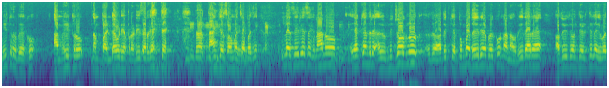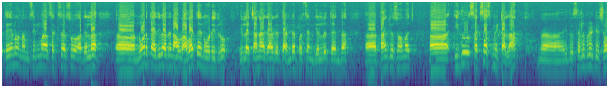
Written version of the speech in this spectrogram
ಮೀಟ್ರ್ ಬೇಕು. ಆ ಮೀಟ್ರು ನಮ್ಮ ಬಂಡೆವಡಿಯ ಪ್ರೊಡ್ಯೂಸರ್ಗೆ ಐತೆ. ಥ್ಯಾಂಕ್ ಯು ಸೋ ಮಚ್ ಅಪ್ಪಾಜಿ. ಇಲ್ಲ ಸೀರಿಯಸ್ ಆಗಿ ನಾನು ಯಾಕೆಂದರೆ ಅದು ನಿಜವಾಗ್ಲೂ ಅದಕ್ಕೆ ತುಂಬ ಧೈರ್ಯ ಬೇಕು. ನಾನು ಅವ್ರು ಇದ್ದಾರೆ, ಅದು ಇದು ಅಂತ ಹೇಳ್ತಿಲ್ಲ. ಇವತ್ತೇನು ನಮ್ಮ ಸಿನಿಮಾ ಸಕ್ಸಸ್ಸು ಅದೆಲ್ಲ ನೋಡ್ತಾ ಇದ್ದೀವಿ. ಅದನ್ನು ಅವ್ರು ಅವತ್ತೇ ನೋಡಿದರು. ಇಲ್ಲ, ಚೆನ್ನಾಗಾಗುತ್ತೆ ಹಂಡ್ರೆಡ್ ಪರ್ಸೆಂಟ್ ಗೆಲ್ಲುತ್ತೆ ಅಂತ. ಥ್ಯಾಂಕ್ ಯು ಸೋ ಮಚ್ ಇದು ಸಕ್ಸಸ್ ಮೀಟ್ ಅಲ್ಲ. ಇದು ಸೆಲೆಬ್ರಿಟಿ ಶೋ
